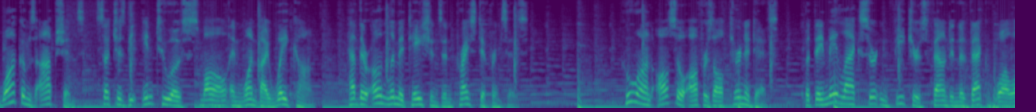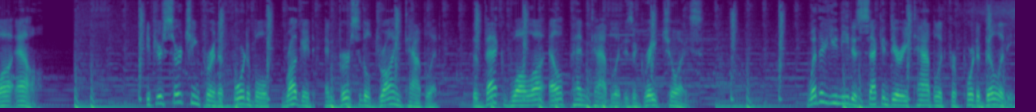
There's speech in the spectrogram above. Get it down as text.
Wacom's options, such as the Intuos Small and One by Wacom, have their own limitations and price differences. Huion also offers alternatives, but they may lack certain features found in the Veikk Voila L. If you're searching for an affordable, rugged, and versatile drawing tablet, the Veikk Voila L Pen tablet is a great choice. Whether you need a secondary tablet for portability,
